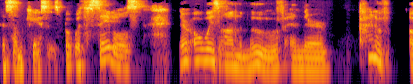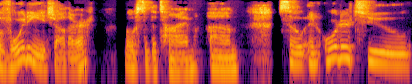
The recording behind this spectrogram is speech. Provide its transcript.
in some cases, but with sables, they're always on the move and they're kind of avoiding each other most of the time. Um, so, in order to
